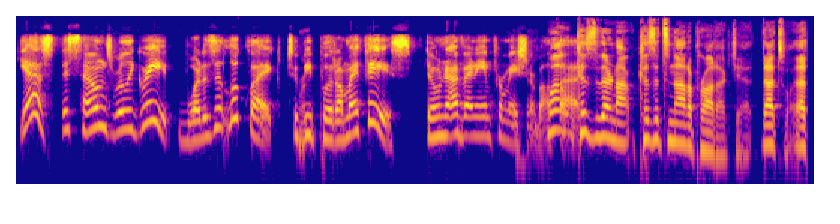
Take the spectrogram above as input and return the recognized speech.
yes, this sounds really great. What does it look like to be put on my face? Don't have any information about Well, that. because they're not because it's not a product yet. That's why. That's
